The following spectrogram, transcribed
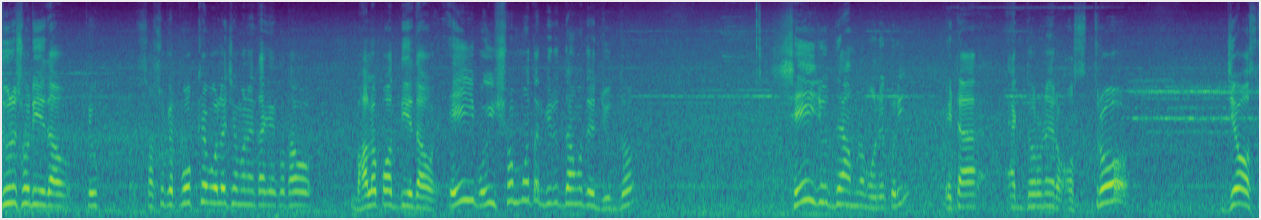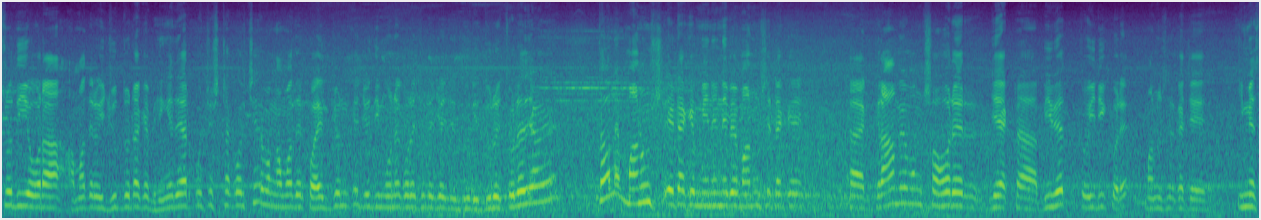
দূরে সরিয়ে দাও, কেউ শাসকের পক্ষে বলেছে মানে তাকে কোথাও ভালো পথ দিয়ে দাও। এই বৈষম্যতার বিরুদ্ধে আমাদের যুদ্ধ। সেই যুদ্ধে আমরা মনে করি এটা এক ধরনের অস্ত্র যে অস্ত্র দিয়ে ওরা আমাদের ওই যুদ্ধটাকে ভেঙে দেওয়ার প্রচেষ্টা করছে এবং আমাদের কয়েকজনকে যদি মনে করেছিল যে দূরে দূরে চলে যাবে, তাহলে মানুষ এটাকে মেনে নেবে, মানুষ এটাকে গ্রাম এবং শহরের যে একটা বিভেদ তৈরি করে মানুষের কাছে ইমেজ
